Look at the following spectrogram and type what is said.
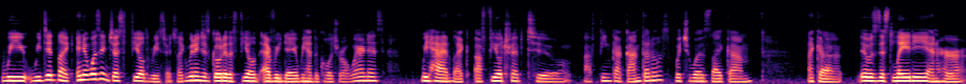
we we did like and it wasn't just field research. Like we didn't just go to the field every day. We had the cultural awareness. We had like a field trip to uh, finca cantaros which was like um like a it was this lady and her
